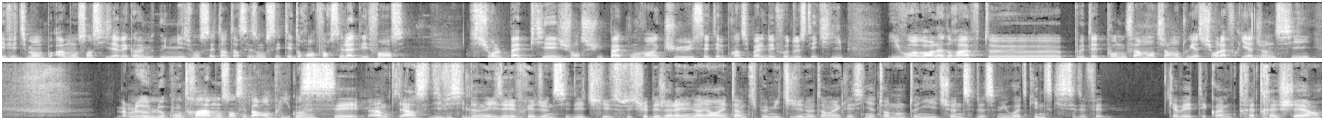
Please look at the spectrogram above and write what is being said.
effectivement, à mon sens, ils avaient quand même une mission cette intersaison, c'était de renforcer la défense. Sur le papier, j'en suis pas convaincu. C'était le principal défaut de cette équipe. Ils vont avoir la draft, euh, peut-être pour nous faire mentir, mais en tout cas sur la free agency, le, contrat, à mon sens, n'est pas rempli. C'est difficile d'analyser les free agency des Chiefs, puisque déjà l'année dernière, on était un petit peu mitigé, notamment avec les signatures d'Anthony Hitchens et de Sammy Watkins, qui s'étaient fait, qui avaient été quand même très très chers.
